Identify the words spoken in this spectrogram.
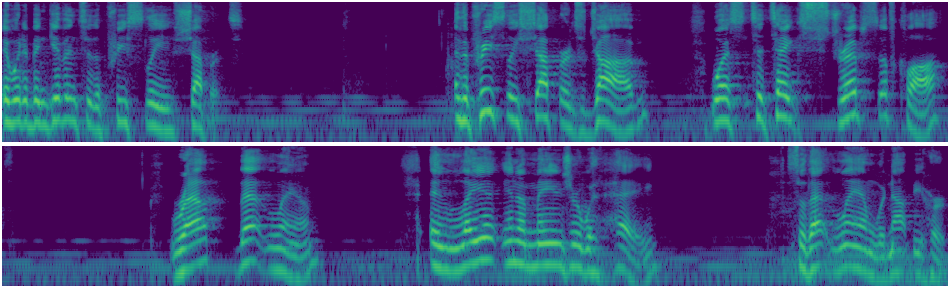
it would have been given to the priestly shepherds. And the priestly shepherd's job was to take strips of cloth, wrap that lamb, and lay it in a manger with hay so that lamb would not be hurt.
